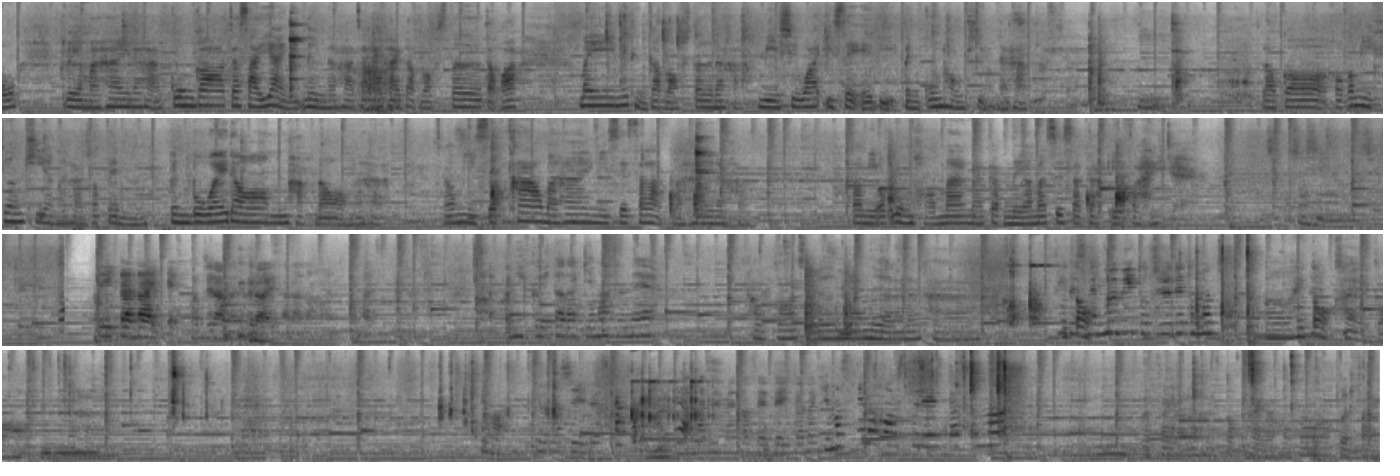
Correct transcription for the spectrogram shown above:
เตรียมมาให้นะคะ กุ้งก็จะไซส์ใหญ่นิดนึงนะคะ จะคล้ายๆกับ lobster แต่ว่าไม่ไม่ถึงกับ lobster นะคะ มีชื่อว่าอิเซเอบิเป็นกุ้งท้องถิ่นนะคะ แล้วก็เขาก็มีเครื่องเคียงนะคะ ก็เป็นเป็นบวยดองเป็นผักดองนะคะ แล้วมีเซตข้าวมาให้ มีเซตสลัดมาให้นะคะ ตอนนี้อบลุงพร้อมมากนะ กับเนื้อมัตสึสกะเอไฟ ていただいてこちらの黒い皿の方にお待ちくださいお肉いただきますね เขาก็จะเริ่มย่างเนื้อแล้วนะคะ そうですねムービー途中で止まっちゃった เออให้ตอกไข่ก่อนนะคะ ではよろしいですかでは始めさせていただきます火の方失礼いたします อืมเปิดไฟแล้วนะคะตอกไข่แล้วเขาก็เปิดไฟ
